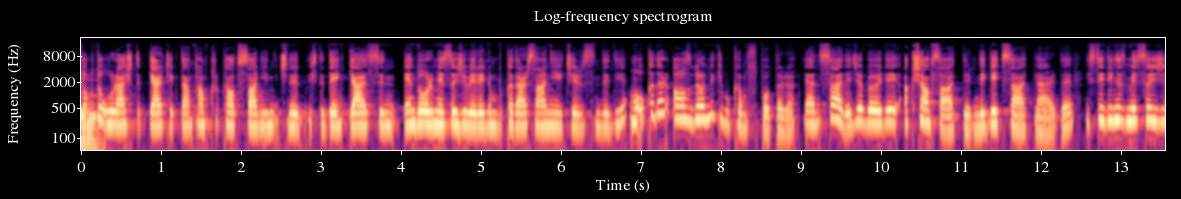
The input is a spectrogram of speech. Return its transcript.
Çok da uğraştık gerçekten tam 46 saniyenin içine işte denk gelsin. En doğru mesajı verelim bu kadar saniye içerisinde diye. Ama o kadar az döndü ki bu kamu spotları. Yani sadece böyle akşam saatlerinde, geç saatlerde istediğiniz mesajı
